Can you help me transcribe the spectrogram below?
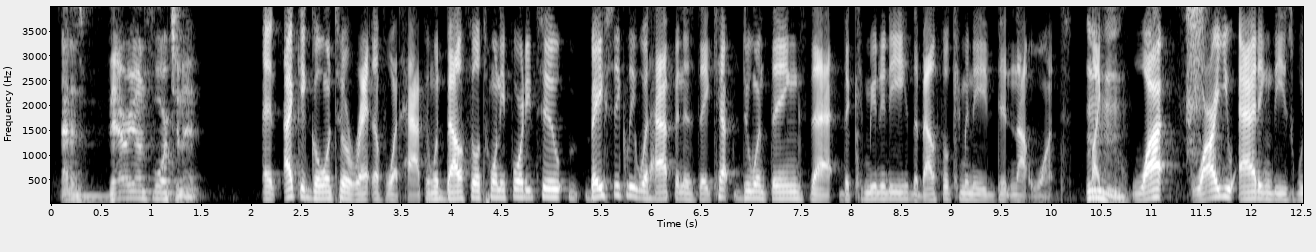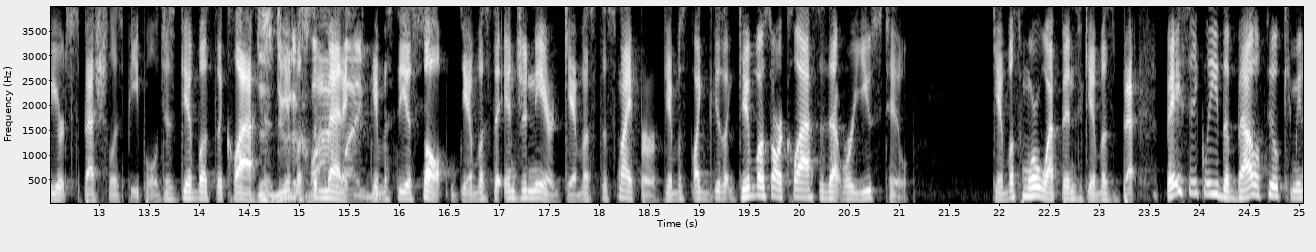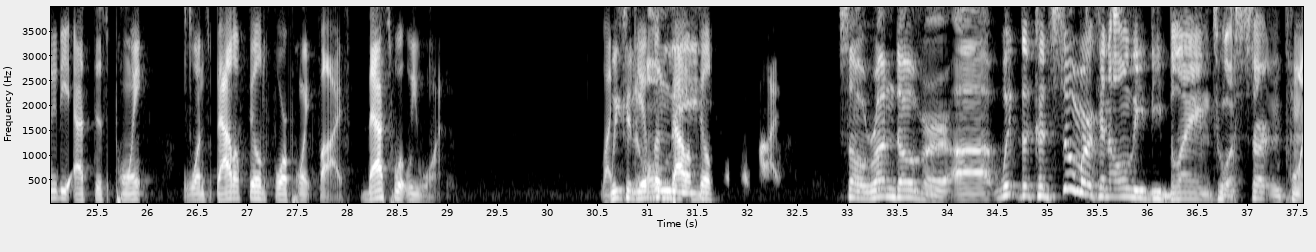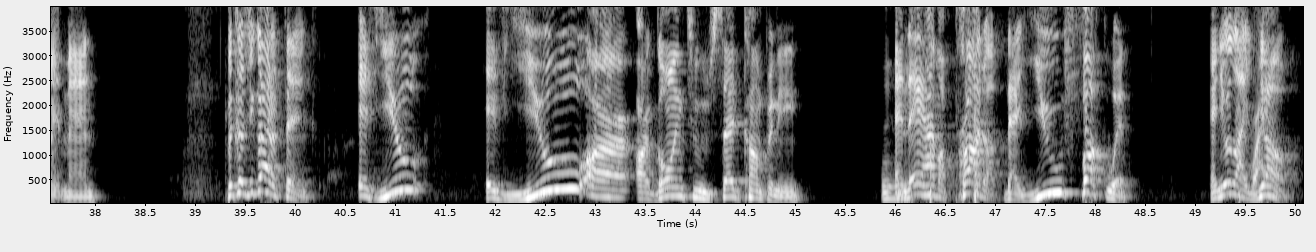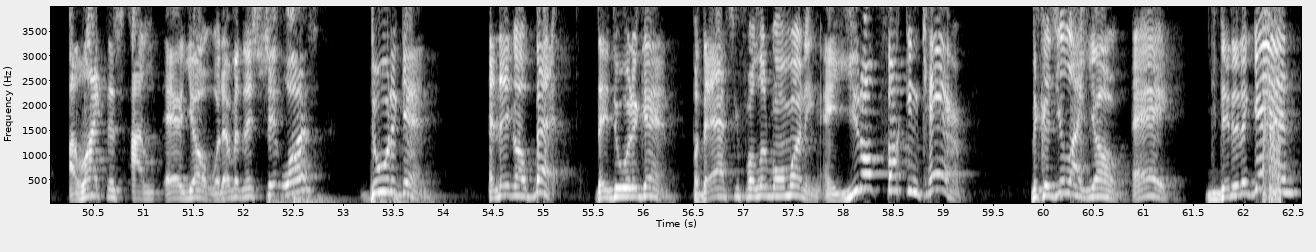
That is very unfortunate and I could go into a rant of what happened with Battlefield 2042. Basically, what happened is they kept doing things that the community, the Battlefield community, did not want. Like, mm-hmm. why? Why are you adding these weird specialist people? Just give us the classes, give the us class, the medic, like... give us the assault, give us the engineer, give us the sniper, give us like, give us our classes that we're used to. Give us more weapons. Give us be- basically the Battlefield community at this point wants Battlefield 4.5. That's what we want. Like, we give only... us Battlefield so Rundover, uh, with the consumer can only be blamed to a certain point, man. Because you got to think, if you if you are are going to said company mm-hmm. and they have a product that you fuck with, and you're like, right. yo, I like this, I uh, yo, whatever this shit was, do it again, and they go bet, they do it again, but they ask you for a little more money, and you don't fucking care because you're like, yo, hey, you did it again.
